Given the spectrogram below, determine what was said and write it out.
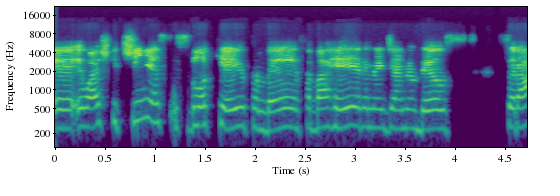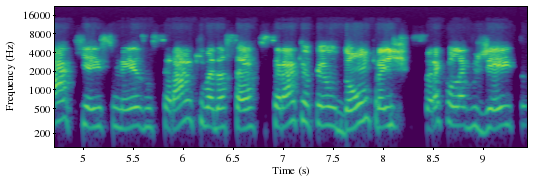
É, eu acho que tinha esse bloqueio também, essa barreira, né, de, ai meu Deus, será que é isso mesmo? Será que vai dar certo? Será que eu tenho o dom para isso? Será que eu levo jeito?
